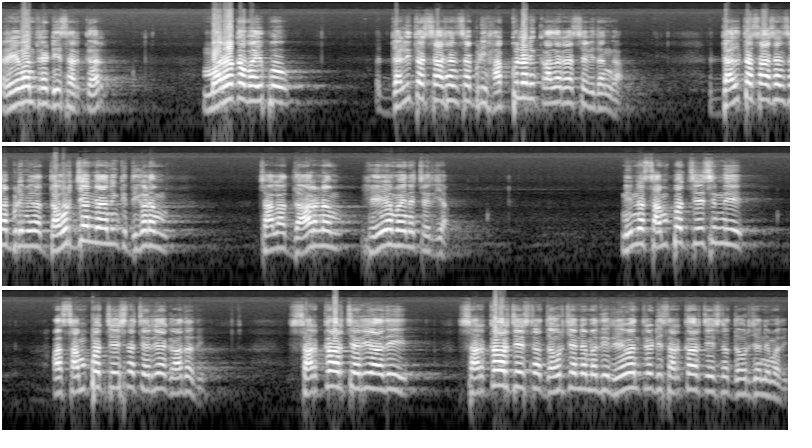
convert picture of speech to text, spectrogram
రేవంత్ రెడ్డి సర్కార్ మరొక వైపు దళిత శాసనసభ్యుడి హక్కులను కాలరాసే విధంగా దళిత శాసనసభ్యుడి మీద దౌర్జన్యానికి దిగడం చాలా దారుణం హేయమైన చర్య. నిన్న సంపత్ చేసింది ఆ సంపత్ చేసిన చర్య కాదు అది సర్కార్ చర్య అది. సర్కార్ చేసిన దౌర్జన్యం అది. రేవంత్ రెడ్డి సర్కార్ చేసిన దౌర్జన్యం అది.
